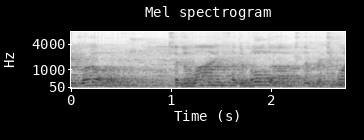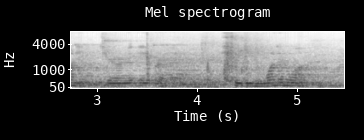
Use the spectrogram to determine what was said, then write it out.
Grove. To the line for the Bulldogs, number 20, Jeremy Abraham, shooting one and one.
